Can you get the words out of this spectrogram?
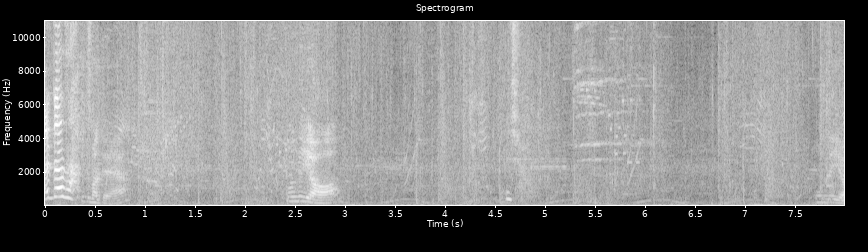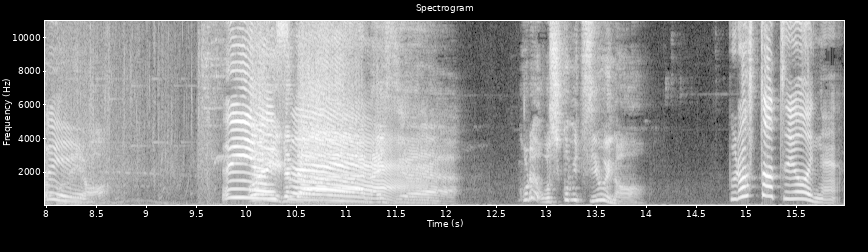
あ、だだちょっと待って。飛んでいいよよいしょ。飛んでいいよ飛んでいいよういよいしょナイス。これ押し込み強いな。ブラスター強いね。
